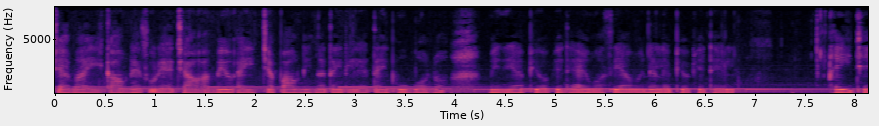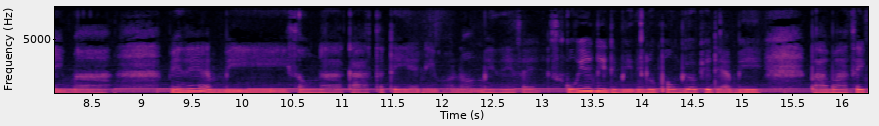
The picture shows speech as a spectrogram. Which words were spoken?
ကျမ်းမာရေးကောင်းတယ်ဆိုတဲ့အကြောင်းအမေကိုအဲ့ချက်ပေါင်းနေငတ်တိတ်တွေလည်းတိတ်ဖို့ပေါ့နော်မေစင်းကပြောဖြစ်တယ်အဲ့ဟောဆရာဝန်နဲ့လည်းပြောဖြစ်တယ် အဲ့ဒီချိန်မှာမင်းသေးအမေဆုံးတာကတတရက်နေ့ပေါ့နော်မင်းသေးစိတ်9ရက်နေ့ဒီမင်းသေးလို့ဖုံးပြောဖြစ်တဲ့အမေဘာမှစိတ်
